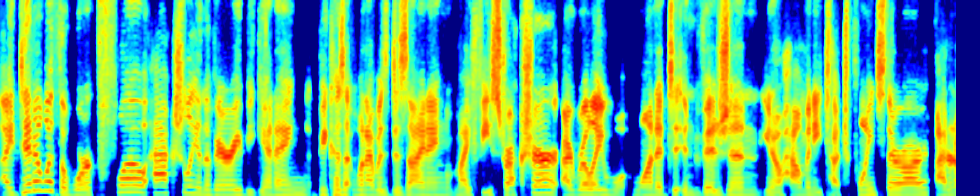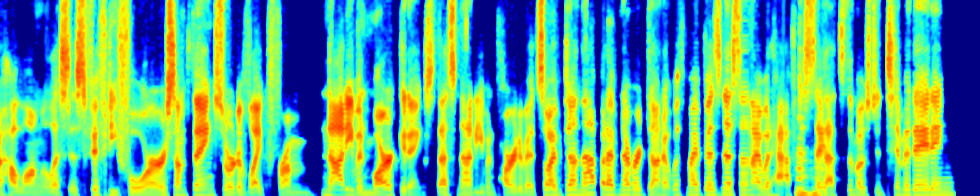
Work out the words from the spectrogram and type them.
I did it with the workflow actually in the very beginning because when I was designing my fee structure, I really w- wanted to envision, you know, how many touch points there are. I don't know how long the list is, 54 or something, sort of like from not even marketing. So that's not even part of it. So I've done that, but I've never done it with my business. And I would have to mm-hmm. say that's the most intimidating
